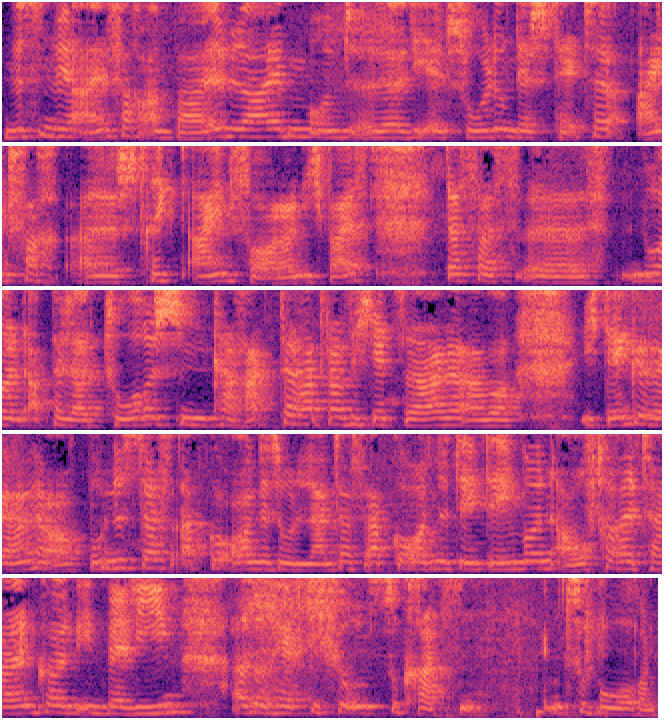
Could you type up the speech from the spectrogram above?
müssen wir einfach am Ball bleiben und äh, die Entschuldung der Städte einfach äh, strikt einfordern. Ich weiß, dass das äh, nur einen appellatorischen Charakter hat, was ich jetzt sage, aber ich denke, wir haben ja auch Bundestagsabgeordnete und Landtagsabgeordnete, denen wir einen Auftrag erteilen können, in Berlin also heftig für uns zu kratzen zu bohren.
